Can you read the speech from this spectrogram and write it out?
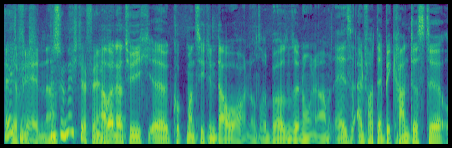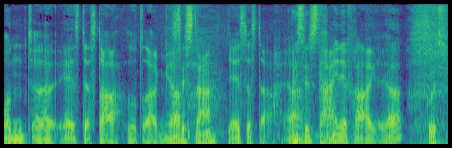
der Fan. Ne? Bist du nicht der Fan? Aber natürlich äh, guckt man sich den Dow auch in unseren Börsensendungen an. Er ist einfach der bekannteste und äh, er ist der Star sozusagen. Ja? Ist der Star? Der ist der Star. Ja? Ist der Star. Keine Frage. Ja. Gut.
